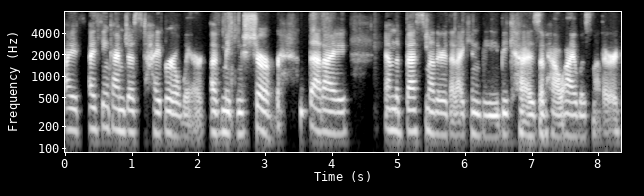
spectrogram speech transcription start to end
I I think I'm just hyper aware of making sure that I am the best mother that I can be because of how I was mothered.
